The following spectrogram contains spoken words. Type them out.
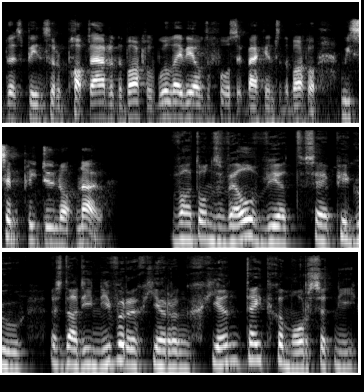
that's been sort of popped out of the bottle will they be able to force it back into the bottle? We simply do not know Wat ons wel weet, sê Pigu, is dat die nuwe regering geen tyd gemors het nie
